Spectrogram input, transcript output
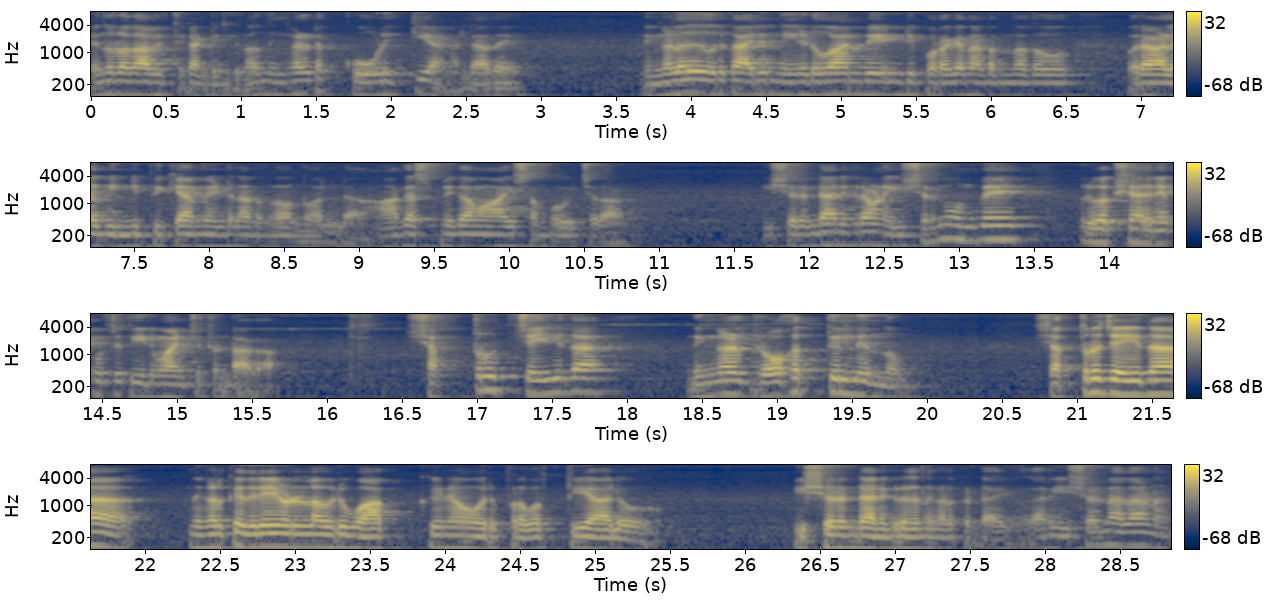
എന്നുള്ളത് ആ വ്യക്തി കണ്ടിരിക്കുന്നത്. അത് നിങ്ങളുടെ ക്വാളിറ്റിയാണ് അല്ലാതെ നിങ്ങൾ ഒരു കാര്യം നേടുവാൻ വേണ്ടി പുറകെ നടന്നതോ ഒരാളെ ഭിന്നിപ്പിക്കാൻ വേണ്ടി നടന്നതൊന്നുമല്ല ആകസ്മികമായി സംഭവിച്ചതാണ്. ഈശ്വരന്റെ അനുഗ്രഹമാണ്. ഈശ്വരൻ മുൻപേ ഒരു ഒരുപക്ഷെ അതിനെക്കുറിച്ച് തീരുമാനിച്ചിട്ടുണ്ടാകാം. ശത്രു ചെയ്ത നിങ്ങൾ ദ്രോഹത്തിൽ നിന്നും ശത്രു ചെയ്ത നിങ്ങൾക്കെതിരെയുള്ള ഒരു വാക്കിനോ ഒരു പ്രവൃത്തിയാലോ ഈശ്വരന്റെ അനുഗ്രഹം നിങ്ങൾക്കുണ്ടായിരിക്കും. കാരണം ഈശ്വരൻ അതാണ്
